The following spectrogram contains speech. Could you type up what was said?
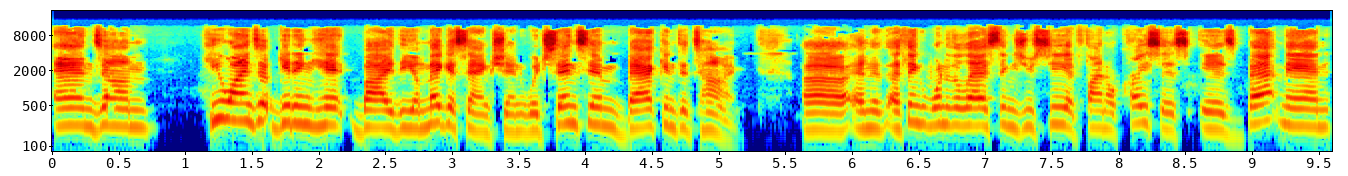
and um, he winds up getting hit by the Omega Sanction, which sends him back into time. Uh, and I think one of the last things you see at Final Crisis is Batman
